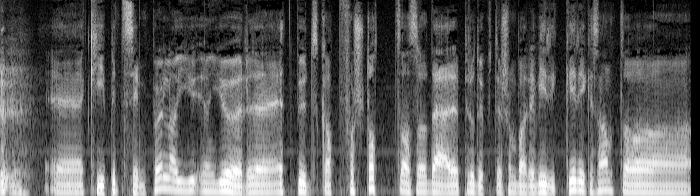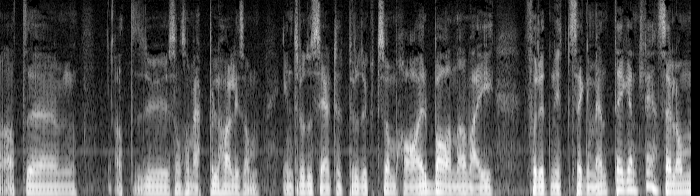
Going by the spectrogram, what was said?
eh, keep it simple og gjøre et budskap forstått. Altså det er produkter som bare virker, ikke sant. Og at eh, at du, sånn som Apple, har liksom introdusert et produkt som har bana vei for et nytt segment, egentlig. Selv om,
